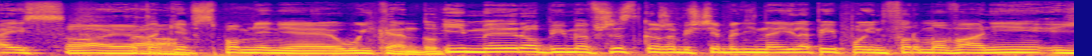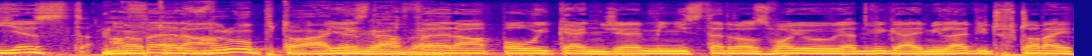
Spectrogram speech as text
Eyes. O ja. To takie wspomnienie weekendu. I my robimy wszystko, żebyście byli najlepiej poinformowani. Jest No to afera. zrób to, a nie Jest afera po weekendzie. Minister rozwoju Jadwiga Emilewicz wczoraj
